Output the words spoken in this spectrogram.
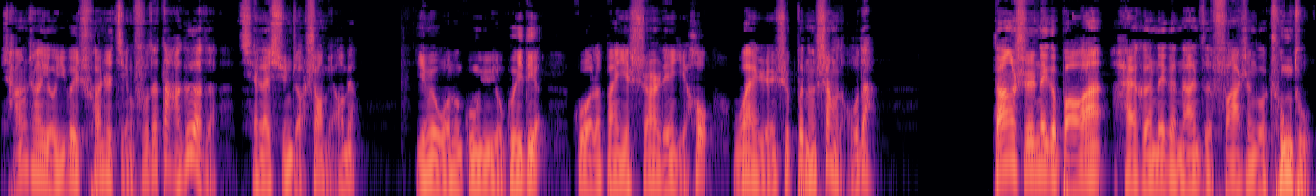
常常有一位穿着警服的大个子前来寻找邵苗苗，因为我们公寓有规定，过了半夜十二点以后，外人是不能上楼的。当时那个保安还和那个男子发生过冲突，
